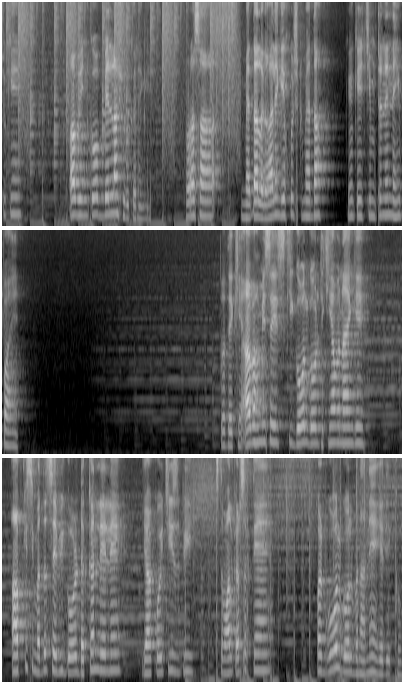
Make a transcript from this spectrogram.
चुके हैं। अब इनको बेलना शुरू करेंगे। थोड़ा सा मैदा लगा लेंगे खुश्क मैदा, क्योंकि चिमटने नहीं पाए। तो देखें अब हम इसे इसकी गोल गोल टिक्कियाँ बनाएँगे। आप किसी मदद से भी गोल ढक्कन ले लें, या कोई चीज़ भी इस्तेमाल कर सकते हैं। पर गोल गोल बनाने हैं, ये देखो।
